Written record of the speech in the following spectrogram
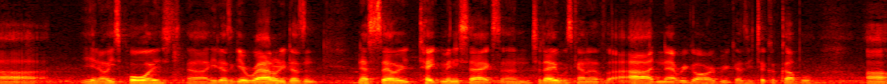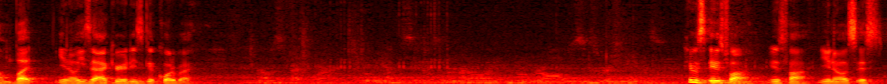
Uh, you know, he's poised. Uh, he doesn't get rattled. He doesn't necessarily take many sacks. And today was kind of odd in that regard because he took a couple. Um, but you know, he's accurate. He's a good quarterback. He was he was fine. He was fine. You know, it's, it's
